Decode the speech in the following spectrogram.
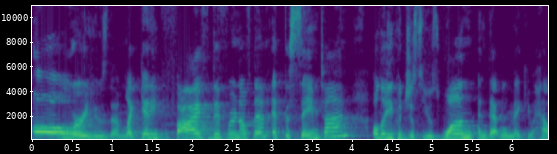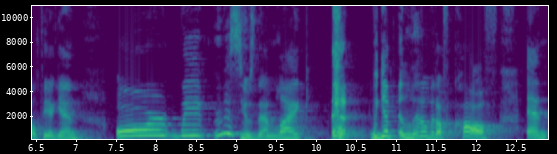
overuse them, like getting five different of them at the same time, although you could just use one and that will make you healthy again. Or we misuse them, like we get a little bit of cough and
